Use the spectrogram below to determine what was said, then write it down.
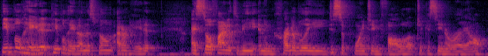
people hate it. People hate on this film. I don't hate it. I still find it to be an incredibly disappointing follow-up to Casino Royale.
